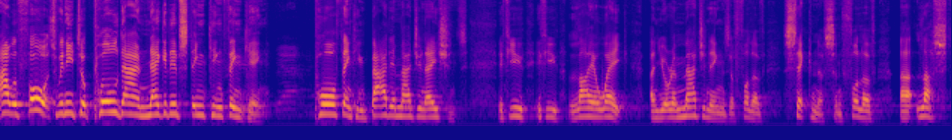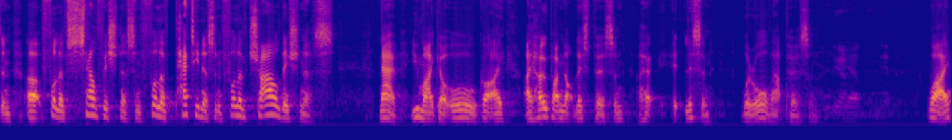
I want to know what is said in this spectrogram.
our thoughts. We need to pull down negative, stinking thinking, yeah. poor thinking, bad imaginations. If you, if you lie awake and your imaginings are full of sickness and full of uh, lust and uh, full of selfishness and full of pettiness and full of childishness. Now, you might go, Oh, God, I, I hope I'm not this person. I, listen, we're all that person. Why?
